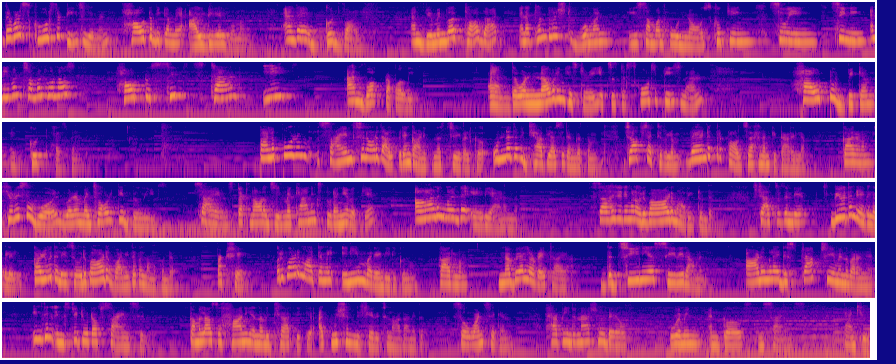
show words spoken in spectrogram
There were schools to teach women how to become a ideal woman and a good wife and women were taught that an accomplished woman is someone who knows cooking, sewing, singing, and even someone who knows how to sit, stand, eat, and walk properly. And there were never in history existed schools to teach men how to become a good husband. പലപ്പോഴും സയൻസിനോട് താല്പര്യം കാണിക്കുന്ന സ്ത്രീകൾക്ക് ഉന്നത വിദ്യാഭ്യാസ രംഗത്തും job സെക്ടറിലും വേണ്ടത്ര പ്രോത്സാഹനം കിട്ടാറില്ല. കാരണം here is a world where a majority believes science technology mechanics തുടങ്ങിയവയ്ക്ക് ആണുങ്ങളുടെ ഏരിയ ആണെന്ന്. സാഹചര്യങ്ങൾ ഒരുപാട് മാറിയിട്ടുണ്ട്. ശാസ്ത്രത്തിന്റെ വിവിധ മേഖലകളിൽ കഴിവ് തെളിയിച്ച ഒരുപാട് വനിതകൾ നമുക്കുണ്ട്. പക്ഷേ ഒരുപാട് മാറ്റങ്ങൾ ഇനിയും വരേണ്ടിയിരിക്കുന്നു. കാരണം Nobel ലൊറേറ്റായ the genius C V Raman ആണുങ്ങളെ ഡിസ്ട്രാക്ട് ചെയ്യുമെന്ന് പറഞ്ഞ് ഇന്ത്യൻ ഇൻസ്റ്റിറ്റ്യൂട്ട് ഓഫ് സയൻസിൽ കമല സുഹാനി എന്ന വിദ്യാർത്ഥിക്ക് അഡ്മിഷൻ നിഷേധിച്ച നാടാണിത്. So once second happy international day of women and girls in science thank you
